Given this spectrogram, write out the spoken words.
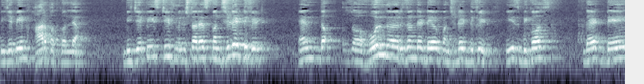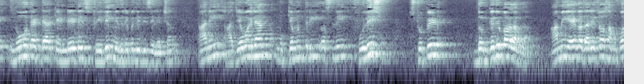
बीजेपीन हार पत्करल्या. BJP chief minister has considered defeat and the whole reason that they have considered defeat is because that they know that their candidate is failing miserably this election. आणि हाजे वयल्यान मुख्यमंत्री असली फुलिश स्टुपीड धमक्यो दिवपाक लागला. आमी हे गजालीचो सामको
